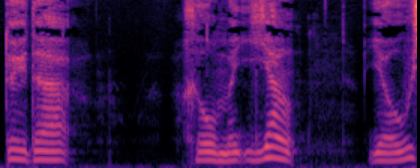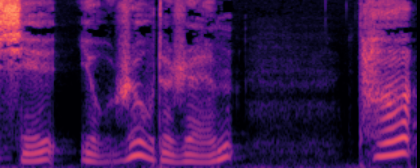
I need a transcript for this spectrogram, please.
对的，和我们一样有血有肉的人，他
